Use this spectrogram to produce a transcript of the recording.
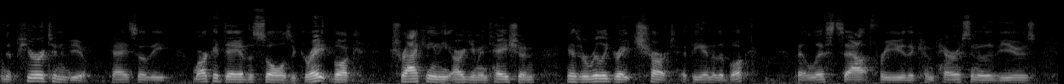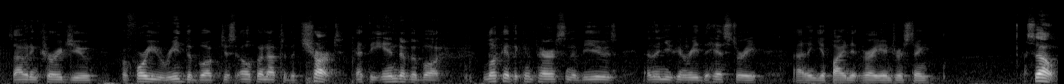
the Puritan view. Okay, so the Market Day of the Soul is a great book tracking the argumentation. It has a really great chart at the end of the book that lists out for you the comparison of the views. So I would encourage you, before you read the book, just open up to the chart at the end of the book, look at the comparison of views, and then you can read the history. I think you'll find it very interesting. So,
